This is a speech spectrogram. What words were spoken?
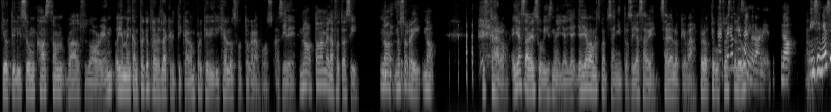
que utilizó un custom Ralph Lauren. Oye, me encantó que otra vez la criticaron porque dirige a los fotógrafos, así de, no, tómame la foto así. No, no sonreí, no. Pues claro, ella sabe su business, ya, ya, ya lleva unos cuantos añitos, ella sabe, sabe a lo que va. Pero ¿te Ay, gustó pero este qué look? sangrones. No. A Y se me hace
